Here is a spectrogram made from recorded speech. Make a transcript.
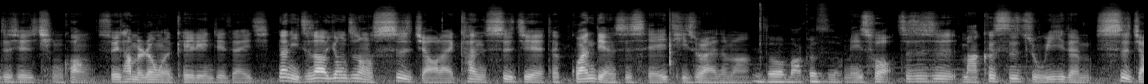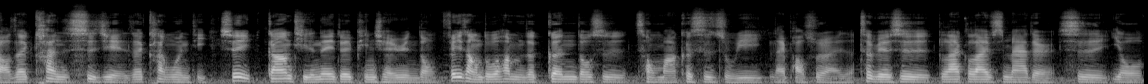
这些情况，所以他们认为可以连接在一起。那你知道用这种视角来看世界的观点是谁提出来的吗？你说马克思？没错，这就是马克思主义的视角在看世界，在看问题。所以刚刚提的那一堆平权运动非常多，他们的根都是从马克思主义来跑出来的，特别是 Black Lives Matter 是有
